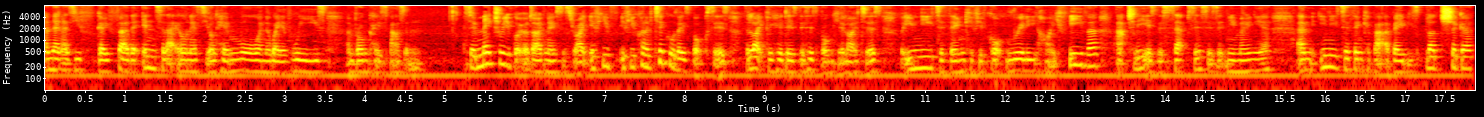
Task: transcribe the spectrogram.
And then as you f- go further into that illness, you'll hear more in the way of wheeze and bronchospasm. So make sure you've got your diagnosis right. If you if you kind of tick all those boxes, the likelihood is this is bronchiolitis. But you need to think if you've got really high fever, actually is this sepsis? Is it pneumonia? Um, you need to think about a baby's blood sugar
